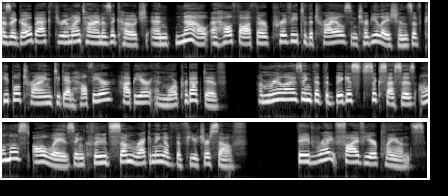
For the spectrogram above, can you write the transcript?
As I go back through my time as a coach and now a health author privy to the trials and tribulations of people trying to get healthier, happier, and more productive, I'm realizing that the biggest successes almost always include some reckoning of the future self. They'd write five year plans,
